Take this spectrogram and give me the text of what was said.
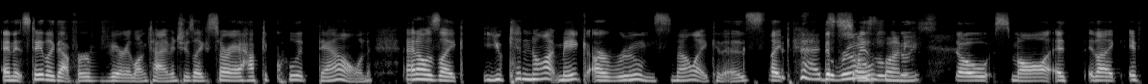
and it stayed like that for a very long time and she was like sorry I have to cool it down and I was like, you cannot make our room smell like this. Like the room so is funny. so small. It, it like if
